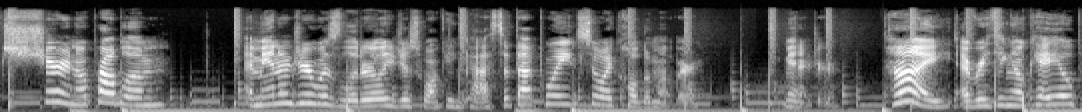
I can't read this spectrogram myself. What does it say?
Sure, no problem. A manager was literally just walking past at that point, so I called him over. Manager. Hi, everything okay, OP?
